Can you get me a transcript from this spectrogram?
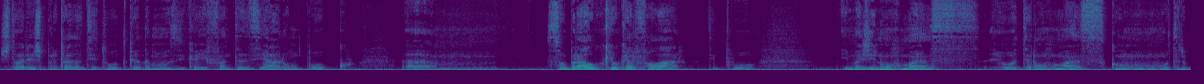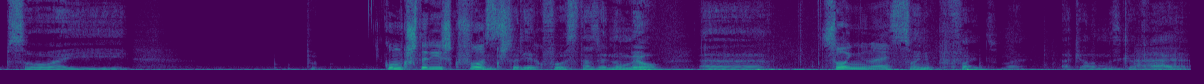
histórias para cada título de cada música e fantasiar um pouco um, sobre algo que eu quero falar. Tipo, imagina um romance, eu a ter um romance com outra pessoa e. Como gostarias que fosse? Como gostaria que fosse, estás a ver? No meu. Uh, sonho, não é? Sonho perfeito, não é? Aquela música ah, vai.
